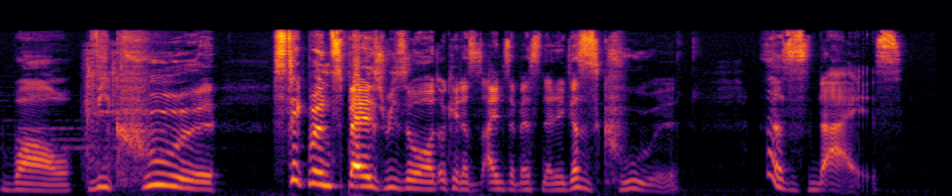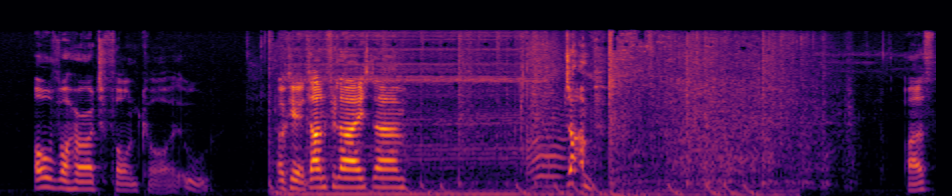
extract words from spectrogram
Wow, wie cool. Stickman Space Resort. Okay, das ist eins der besten Endings. Das ist cool. Das ist nice. Overheard Phone Call. Uh. Okay, dann vielleicht, ähm. Jump! Was?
